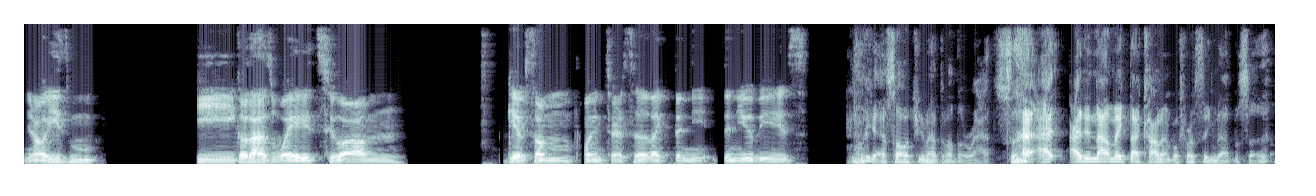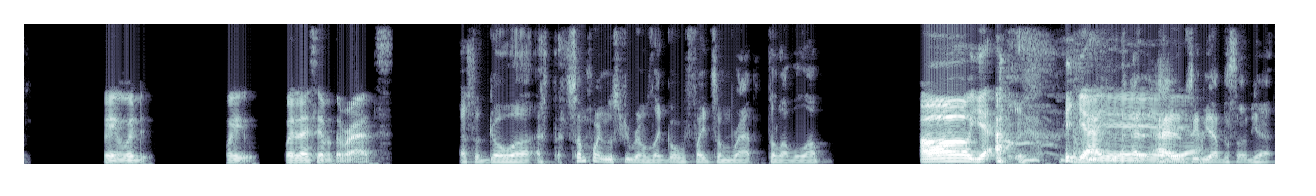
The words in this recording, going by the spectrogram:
You know, he's he goes out his way to um give some pointers to like the new the newbies. Oh, yeah, I saw what you meant about the rats. I I did not make that comment before seeing the episode. Wait, what? Wait, what did I say about the rats? I said go uh at at some point in the stream I was like go fight some rat to level up. Oh yeah, yeah, yeah, yeah, yeah, I, I hadn't yeah. seen the episode yet.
